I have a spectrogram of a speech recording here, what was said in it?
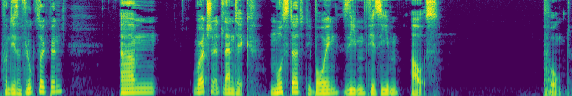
von diesem Flugzeug bin. Ähm, Virgin Atlantic mustert die Boeing 747 aus. Punkt.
